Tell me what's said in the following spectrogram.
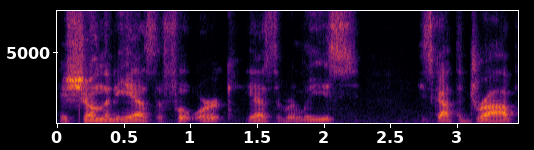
has shown that he has the footwork, he has the release, he's got the drop,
